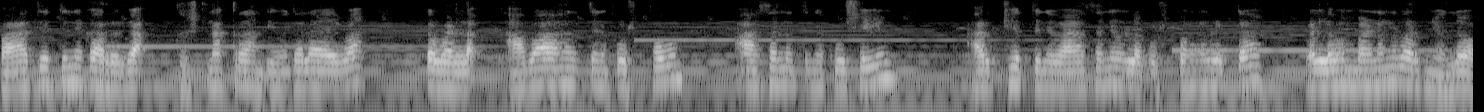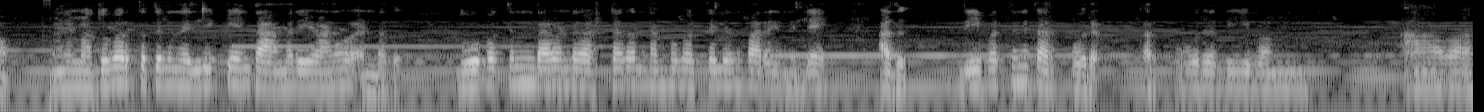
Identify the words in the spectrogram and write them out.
പാദ്യത്തിന് കറുക കൃഷ്ണക്രാന്തി മുതലായവ വെള്ളം. ആവാഹനത്തിന് പുഷ്പവും ആസനത്തിന് കുശയും അർഘ്യത്തിന് വാസനയുള്ള പുഷ്പങ്ങളിട്ട വെള്ളവും എന്ന് പറഞ്ഞല്ലോ. അങ്ങനെ മധുവർക്കത്തിന് നെല്ലിക്കയും താമരയുമാണ് വേണ്ടത്. ധൂപത്തിന് ഉണ്ടാവേണ്ട അഷ്ടഗന്ധം പുകക്കൽ എന്ന് പറയുന്നില്ലേ? അത്. ദീപത്തിന് കർപ്പൂരം. കർപ്പൂര ദീപം ആവഹ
